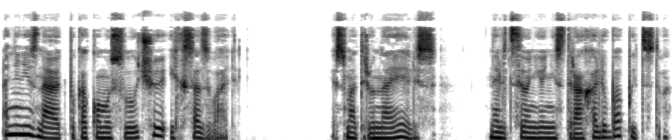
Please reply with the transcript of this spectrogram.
Они не знают, по какому случаю их созвали. Я смотрю на Элис. На лице у нее не страх, а любопытство.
